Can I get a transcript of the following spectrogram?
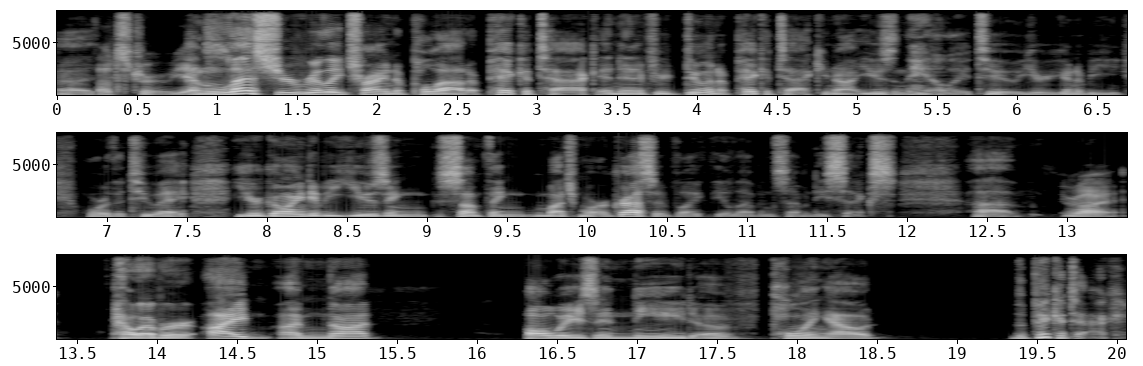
Uh, that's true. Yes. Unless you're really trying to pull out a pick attack. And then if you're doing a pick attack, you're not using the LA2. You're going to be, or the 2A, you're going to be using something much more aggressive like the 1176. Uh, right. However, I, I'm not always in need of pulling out the pick attack.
